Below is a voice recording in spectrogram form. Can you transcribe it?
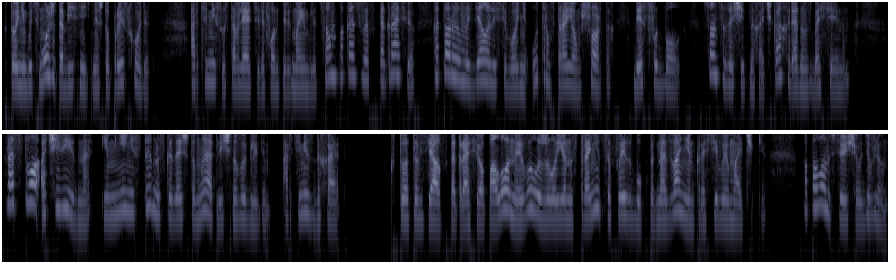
«Кто-нибудь может объяснить мне, что происходит?» Артемис выставляет телефон перед моим лицом, показывая фотографию, которую мы сделали сегодня утром втроем в шортах, без футболок, в солнцезащитных очках рядом с бассейном. Родство очевидно, и мне не стыдно сказать, что мы отлично выглядим. Артемис вздыхает. Кто-то взял фотографию Аполлона и выложил ее на странице в Facebook под названием «Красивые мальчики». Аполлон все еще удивлен.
